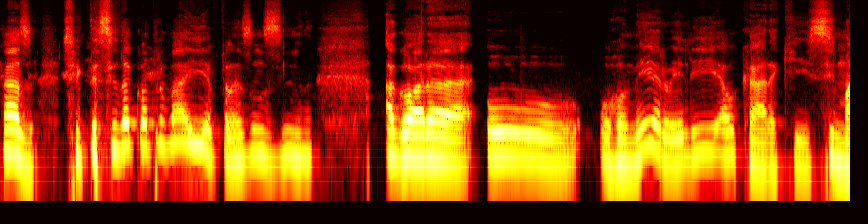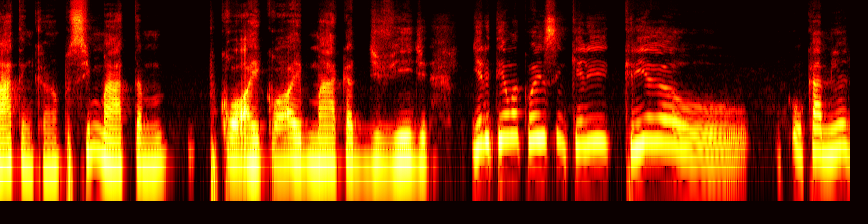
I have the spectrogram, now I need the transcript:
casa. Tinha que ter sido a contra o Bahia, pelo menos umzinho, né? Agora, o, o Romero, ele é o cara que se mata em campo, se mata, corre, corre, marca, divide. E ele tem uma coisa assim, que ele cria o, o caminho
